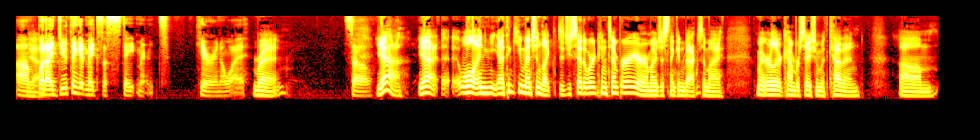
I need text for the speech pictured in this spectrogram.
Um, yeah. But I do think it makes a statement here in a way. Right. So Yeah, yeah. uh, Well, and I think you mentioned like, did you say the word contemporary, or am I just thinking back to my my earlier conversation with Kevin? Um,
